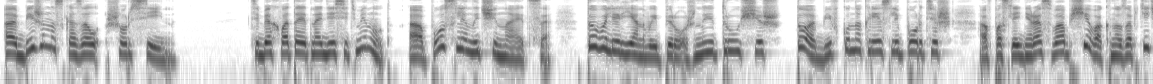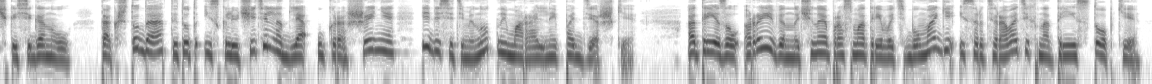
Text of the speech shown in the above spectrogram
Обиженно сказал Шорсейн. Тебя хватает на 10 минут, а после начинается. То валерьяновые пирожные трущишь, то обивку на кресле портишь, а в последний раз вообще в окно за птичкой сиганул. Так что да, ты тут исключительно для украшения и десятиминутной моральной поддержки. Отрезал Рейвен, начиная просматривать бумаги и сортировать их на три стопки —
